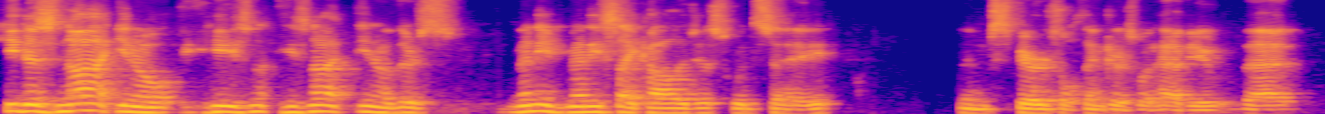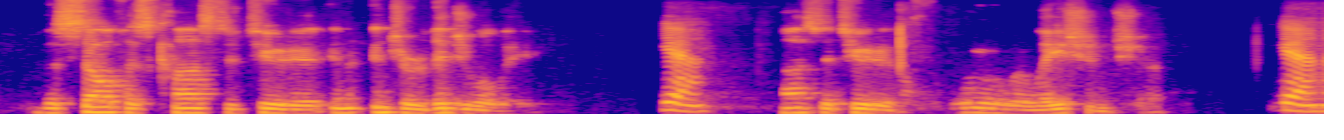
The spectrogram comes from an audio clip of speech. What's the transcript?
He does not, you know, he's not, he's not, you know, there's many many psychologists would say, and spiritual thinkers, what have you, that the self is constituted in, individually. Yeah. Constituted through relationship. Yeah.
